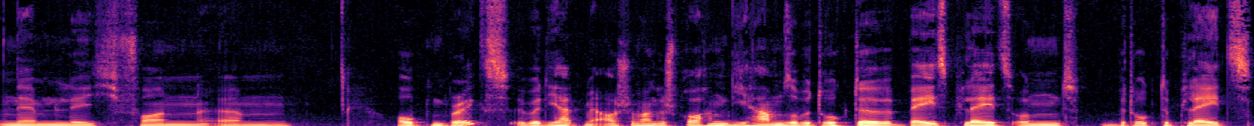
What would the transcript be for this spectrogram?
nämlich von ähm, Open Bricks, über die hatten wir auch schon mal gesprochen. Die haben so bedruckte Baseplates und bedruckte Plates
